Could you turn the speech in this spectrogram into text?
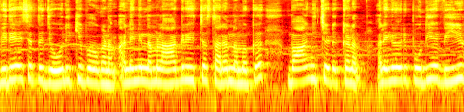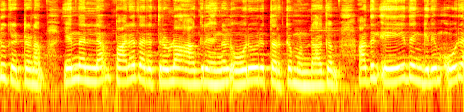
വിദേശത്ത് ജോലിക്ക് പോകണം അല്ലെങ്കിൽ നമ്മൾ ആഗ്രഹിച്ച സ്ഥലം നമുക്ക് വാങ്ങിച്ചെടുക്കണം അല്ലെങ്കിൽ ഒരു പുതിയ വീട് കെട്ടണം എന്നെല്ലാം പലതരത്തിലുള്ള ആഗ്രഹങ്ങൾ ഓരോരുത്തർക്കും ഉണ്ടാകും. അതിൽ ഏതെങ്കിലും ഒരു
